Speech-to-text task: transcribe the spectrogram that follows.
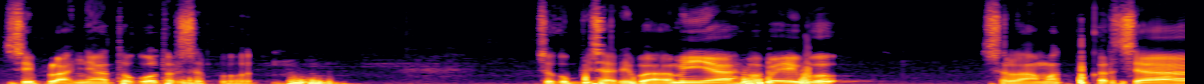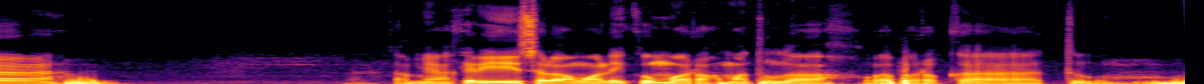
siplahnya toko tersebut. Cukup bisa dipahami ya Bapak Ibu. Selamat bekerja kami akhiri. Assalamualaikum warahmatullahi wabarakatuh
